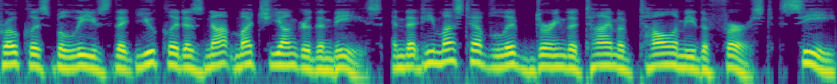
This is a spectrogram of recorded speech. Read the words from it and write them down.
Proclus believes that Euclid is not much younger than these, and that he must have lived during the time of Ptolemy I c.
